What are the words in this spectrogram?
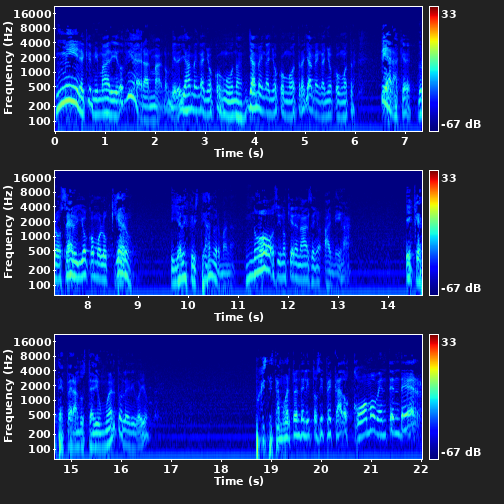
mire que mi marido, viera hermano, mire, ya me engañó con una, ya me engañó con otra, ya me engañó con otra. Viera que grosero y yo como lo quiero. Y él es cristiano, hermana. No, si no quiere nada el Señor. Ay, mi hija. ¿Y qué está esperando usted de un muerto? Le digo yo. Porque usted está muerto en delitos y pecados. ¿Cómo va a entender?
